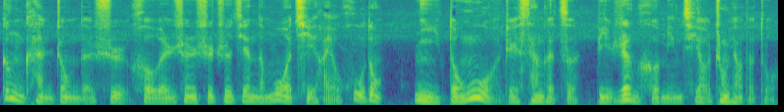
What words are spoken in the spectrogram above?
更看重的是和纹身师之间的默契，还有互动。你懂我这三个字比任何名气要重要的多。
